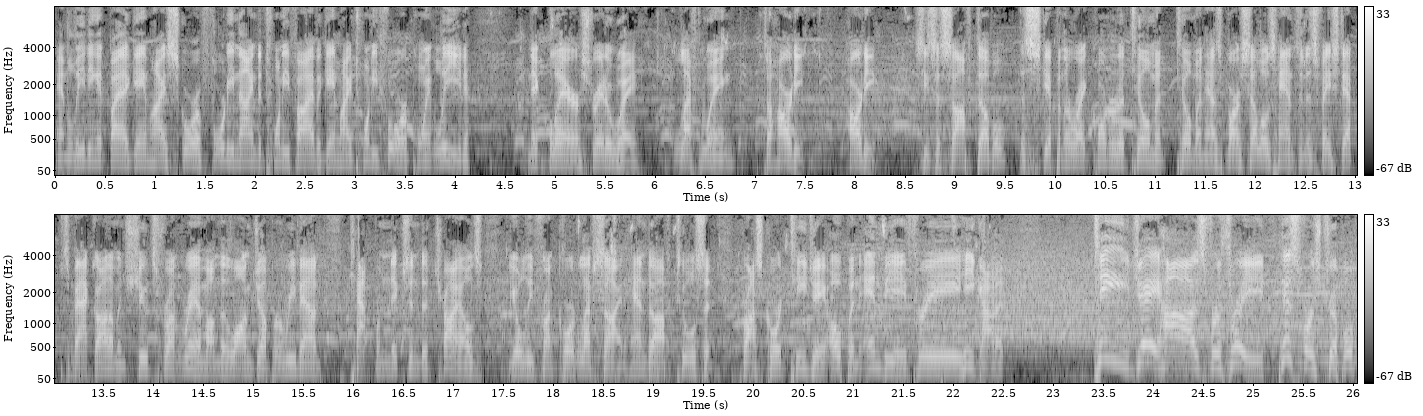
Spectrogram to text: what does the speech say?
and leading it by a game high score of 49 to 25, a game high 24 point lead. Nick Blair straight away. Left wing to Hardy. Hardy Sees a soft double. The skip in the right corner to Tillman. Tillman has Barcelo's hands in his face, steps back on him, and shoots front rim on the long jumper. Rebound tap from Nixon to Childs. Yoeli front court left side. Handoff Toolson. Cross court TJ open. NBA three. He got it. TJ Haws for three. His first triple.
